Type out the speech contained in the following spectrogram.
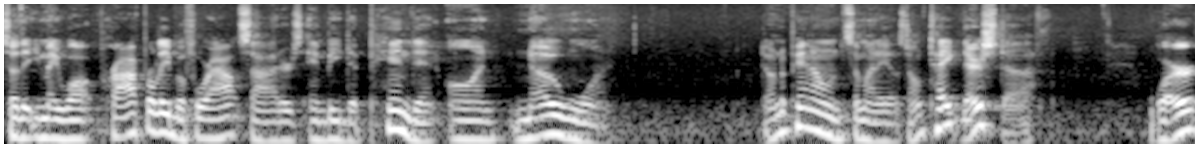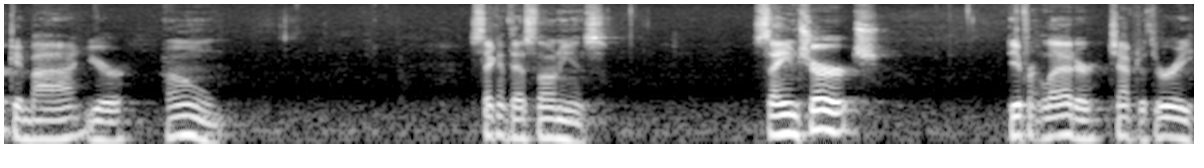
So that you may walk properly before outsiders and be dependent on no one. Don't depend on somebody else. Don't take their stuff. Work and buy your own. Second Thessalonians, same church, different letter, chapter 3,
